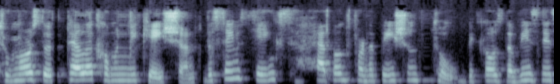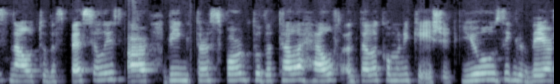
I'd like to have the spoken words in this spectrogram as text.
towards the telecommunication. The same things happen for the patient too, because the visits now to the specialists are being transformed to the telehealth and telecommunication using their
